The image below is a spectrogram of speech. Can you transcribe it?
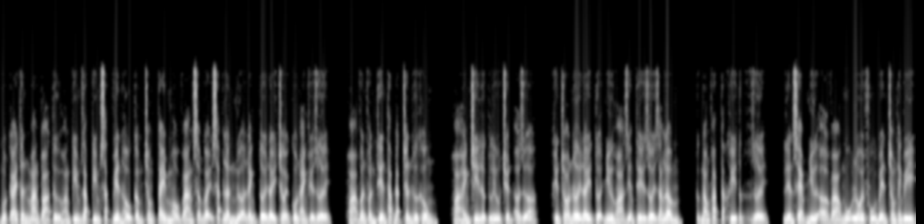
một cái thân mang tỏa tử hoàng kim giáp kim sắc viên hầu cầm trong tay màu vàng sầm gậy sắt lần nữa đánh tới đầy trời côn ảnh phía dưới, hỏa vân phần thiên tháp đặt chân hư không, hỏa hành chi lực lưu chuyển ở giữa, khiến cho nơi đây tựa như hỏa diễm thế giới giáng lâm, cực nóng pháp tắc khí tức dưới, liền xem như ở vào ngũ lôi phủ bên trong thanh vi,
